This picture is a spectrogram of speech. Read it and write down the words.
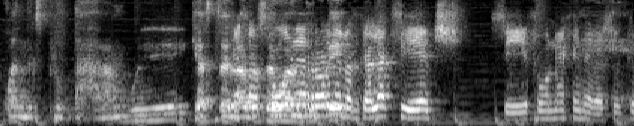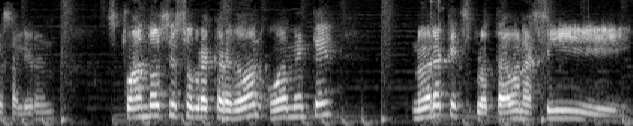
cuando explotaban, güey. Que hasta Eso de fue un error de los Galaxy Edge. Sí, fue una generación que salieron. Cuando se sobrecargaban, obviamente, no era que explotaban así,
